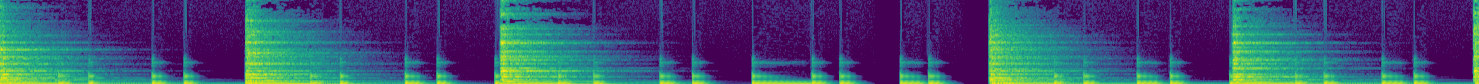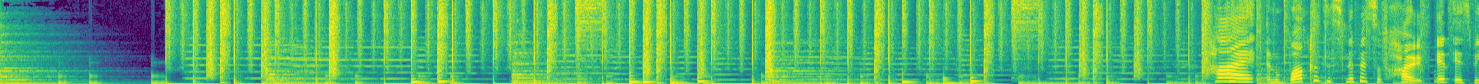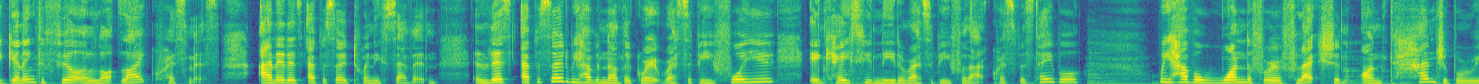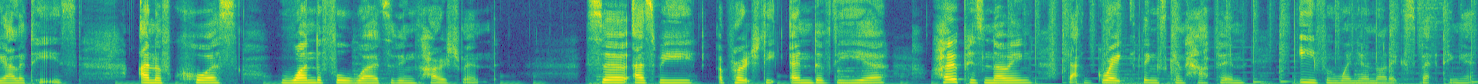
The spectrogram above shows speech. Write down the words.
Hi, welcome to Snippets of Hope. It is beginning to feel a lot like Christmas, and it is episode 27. In this episode, we have another great recipe for you in case you need a recipe for that Christmas table. We have a wonderful reflection on tangible realities, and of course, wonderful words of encouragement. So, as we approach the end of the year, Hope is knowing that great things can happen even when you're not expecting it.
